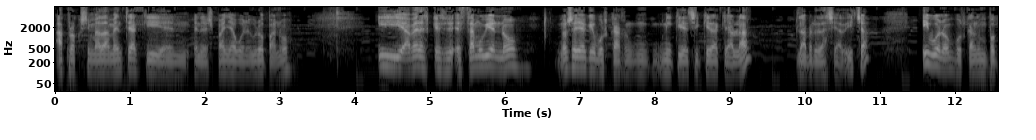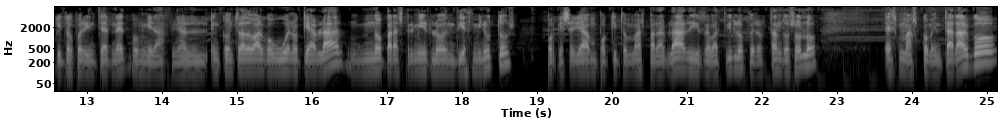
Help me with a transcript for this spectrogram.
aproximadamente aquí en, en España o en Europa, ¿no? Y a ver, es que está muy bien, ¿no? No ya qué buscar ni que siquiera que hablar, la verdad sea dicha. Y bueno, buscando un poquito por internet, pues mira, al final he encontrado algo bueno que hablar, no para exprimirlo en 10 minutos, porque sería un poquito más para hablar y rebatirlo, pero estando solo, es más comentar algo.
